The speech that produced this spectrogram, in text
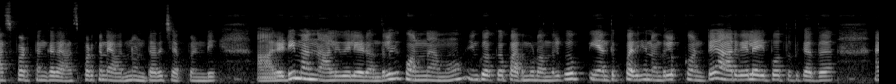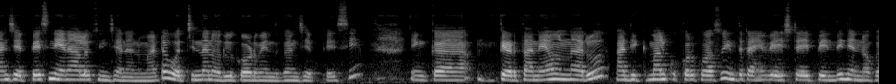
ఆశపడతాం కదా. ఆశపడకుండా ఎవరిని ఉంటారో చెప్పండి. ఆల్రెడీ మనం నాలుగు వేల ఏడు వందలకి కొన్నాము. ఇంకొక పదమూడు వందలకు ఎంతకు పదిహేను వందలకు కొంటే ఆరు వేలు అయిపోతుంది కదా అని చెప్పేసి నేను ఆలోచించాను అనమాట వచ్చిందని వదులుకోవడం ఎందుకు అని చెప్పేసి. ఇంకా తిడతానే ఉన్నారు. ఆ దిక్కుమాల కుక్కర్ కోసం ఇంత టైం వేస్ట్ అయిపోయింది. నిన్న ఒక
